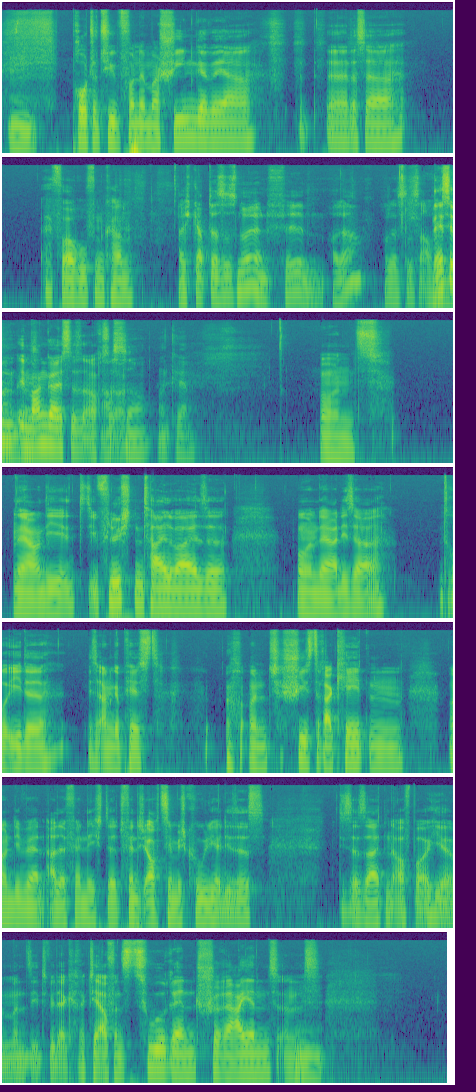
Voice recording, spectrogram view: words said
Mhm. Prototyp von einem Maschinengewehr, äh, das er hervorrufen kann. Aber ich glaube, das ist nur in den Filmen, oder? Oder ist das auch Nee, ist im, Im Manga ist das auch Ach so. so, okay. Und ja, und die, die flüchten teilweise. Und ja, dieser Droide ist angepisst und schießt Raketen und die werden alle vernichtet. Finde ich auch ziemlich cool hier, dieses, dieser Seitenaufbau hier. Man sieht, wie der Charakter auf uns zurennt, schreiend und Mhm.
